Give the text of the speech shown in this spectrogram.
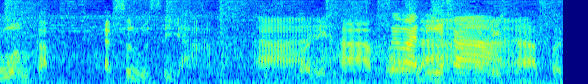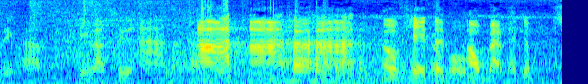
ร่วมกับ Absolute สยาม สวัสดีครับสวัสดีค่ะ สวัสดีครับ สวัสดีครับ จริงแล้วชื่ออาร์ตนะครับ อาร์ตอาร์ตอาร์ตโอเค แต่ออกแบบให้กับ Q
